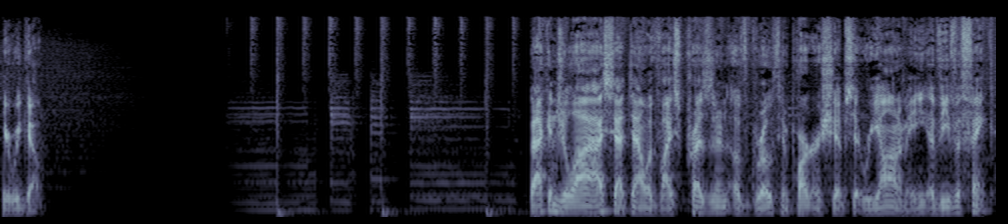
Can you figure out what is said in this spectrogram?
Here we go. Back in July, I sat down with Vice President of Growth and Partnerships at Reonomy, Aviva Fink.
